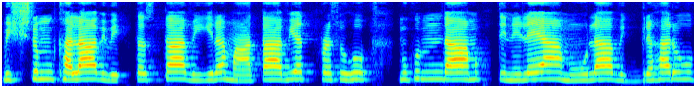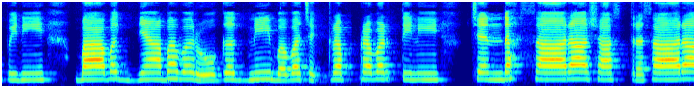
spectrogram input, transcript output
विशृम्खला विविक्तस्ता वीरमाता व्यत्प्रसुः मुकुन्दा मुक्तिनिलया मूला विग्रहरूपिणी भावज्ञा भवरोगग्नि भवचक्रप्रवर्तिनी छन्दः सारा शास्त्रसारा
